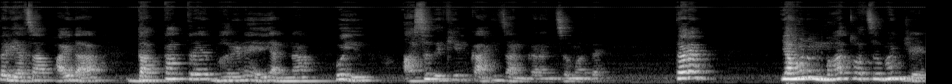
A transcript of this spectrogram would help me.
तर याचा फायदा दत्तात्रय भरणे यांना होईल असं देखील काही जाणकारांचं मत आहे. तर याहून महत्वाचं म्हणजे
